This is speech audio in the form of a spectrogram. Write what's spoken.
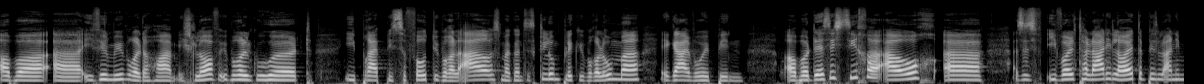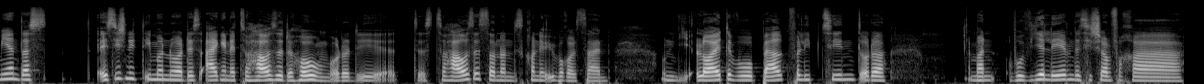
aber äh, ich fühle mich überall daheim. Ich schlafe überall gut, ich breite mich sofort überall aus, mein ganzes Klumpblick überall um, egal wo ich bin. Aber das ist sicher auch, äh, also ich wollte halt auch die Leute ein bisschen animieren, dass es ist nicht immer nur das eigene Zuhause, der Home oder die, das Zuhause, sondern es kann ja überall sein. Und Leute, wo bergverliebt sind oder man, wo wir leben, das ist einfach ein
